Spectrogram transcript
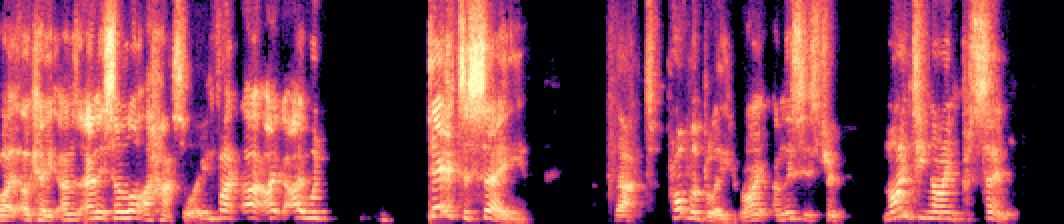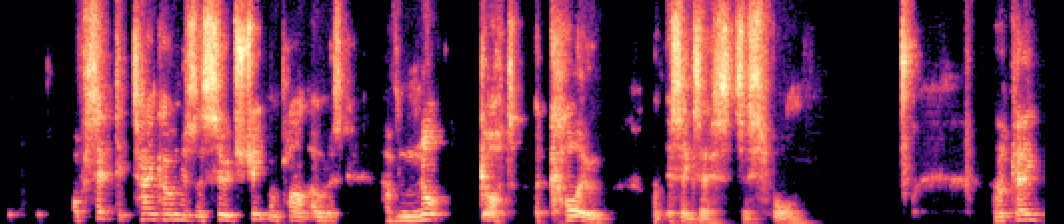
right. Okay, and and it's a lot of hassle. In fact, I, I, I would dare to say that probably right, and this is true, ninety nine percent of septic tank owners and sewage treatment plant owners have not got a clue that this exists, this form. Okay,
